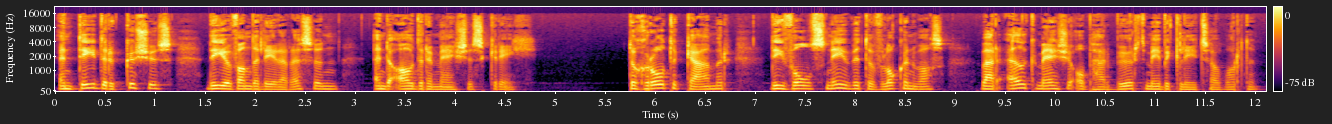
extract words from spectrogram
en tedere kusjes die je van de leraressen en de oudere meisjes kreeg. De grote kamer die vol sneeuwwitte vlokken was, waar elk meisje op haar beurt mee bekleed zou worden.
